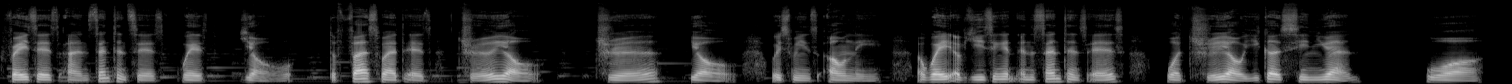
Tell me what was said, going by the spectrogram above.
phrases, and sentences with 有. The first word is 只有,只有, which means only. A way of using it in a sentence is 我只有一个心愿。我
